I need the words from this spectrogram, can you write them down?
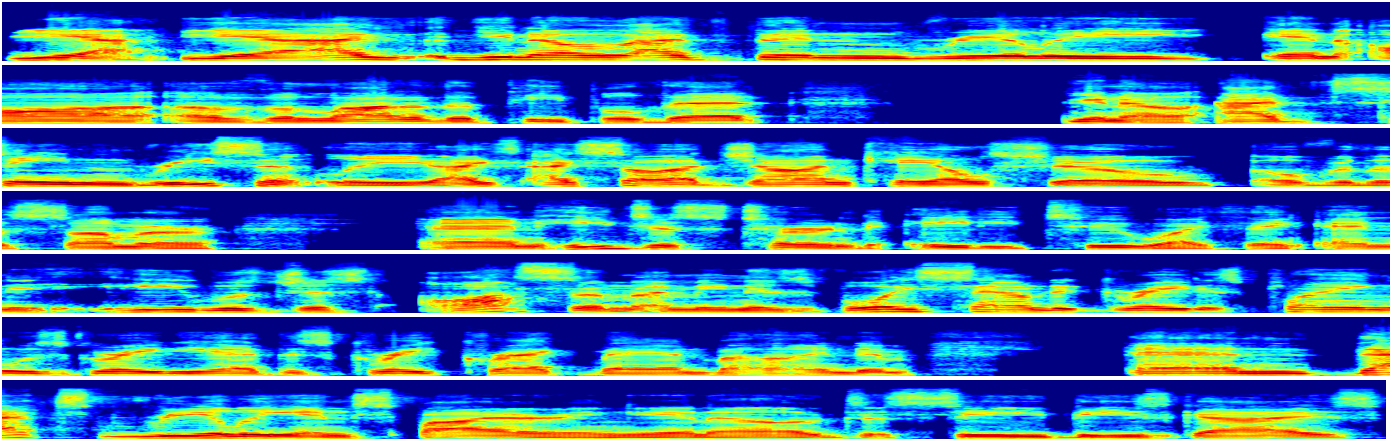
Yeah, yeah. I you know, I've been really in awe of a lot of the people that you know I've seen recently. I, I saw a John Cale show over the summer and he just turned 82 i think and he was just awesome i mean his voice sounded great his playing was great he had this great crack band behind him and that's really inspiring you know to see these guys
